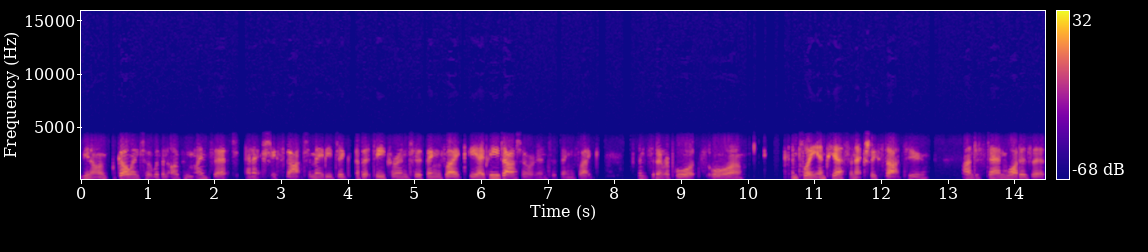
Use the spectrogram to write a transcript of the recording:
you know, go into it with an open mindset and actually start to maybe dig a bit deeper into things like EAP data or into things like incident reports or employee NPS and actually start to understand what is it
